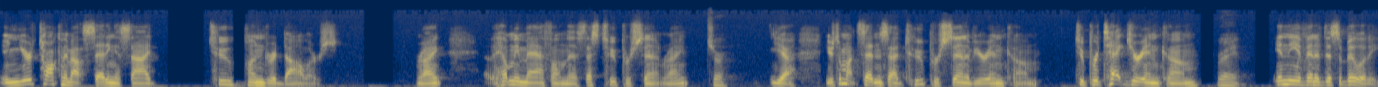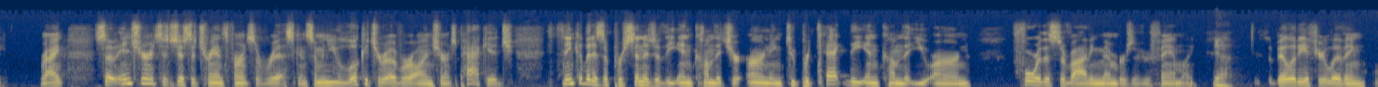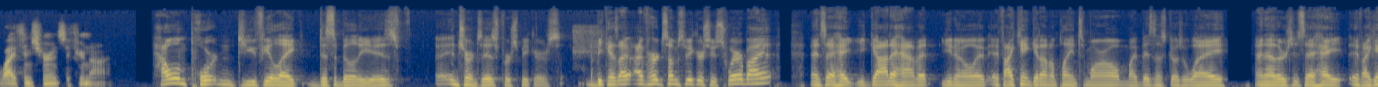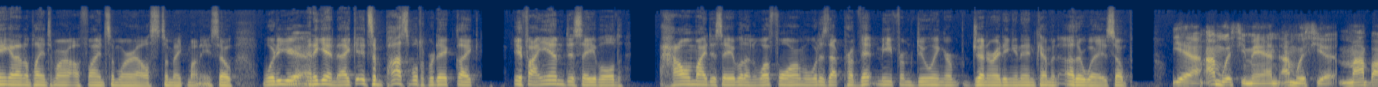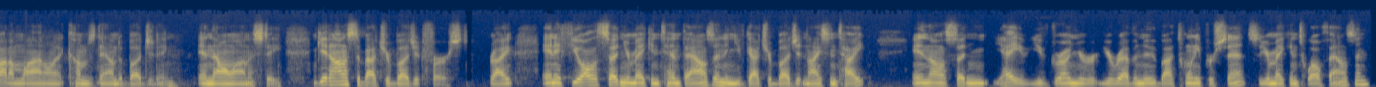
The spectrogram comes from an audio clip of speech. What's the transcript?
And you're talking about setting aside two hundred dollars, right? Help me math on this. That's two percent, right? sure Yeah. You're talking about setting aside 2% of your income to protect your income right in the event of disability, right? So insurance is just a transference of risk. And so when you look at your overall insurance package, think of it as a percentage of the income that you're earning to protect the income that you earn for the surviving members of your family. Yeah. Disability if you're living, life insurance if you're not. how important do you feel like disability is insurance is for speakers because I, i've heard some speakers who swear by it and say hey you got to have it you know if, if i can't get on a plane tomorrow my business goes away and others who say hey if i can't get on a plane tomorrow i'll find somewhere else to make money so what are you? Yeah. and again like it's impossible to predict like if i am disabled how am i disabled in what form what does that prevent me from doing or generating an income in other ways so Yeah, I'm with you, man. I'm with you. My bottom line on it comes down to budgeting, in all honesty. Get honest about your budget first, right? And if you all of a sudden you're making 10,000 and you've got your budget nice and tight, and all of a sudden, hey, you've grown your, your revenue by 20%, so you're making 12,000.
